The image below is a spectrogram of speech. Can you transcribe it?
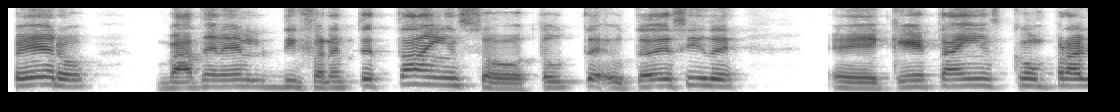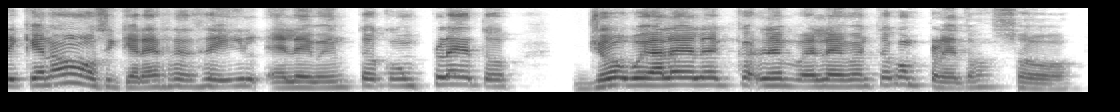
pero va a tener diferentes times, o usted, usted decide eh, qué times comprar y qué no, si quieres recibir el evento completo, yo voy a leer el, evento completo, so,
